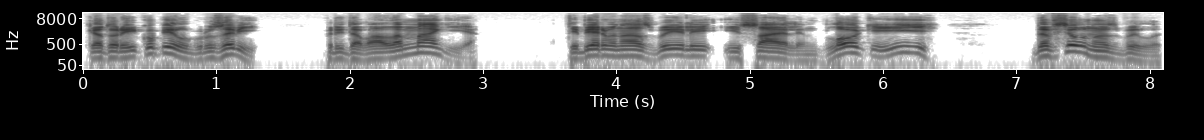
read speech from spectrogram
который и купил грузовик, придавала магия. Теперь у нас были и сайлент-блоки, и... Да все у нас было,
